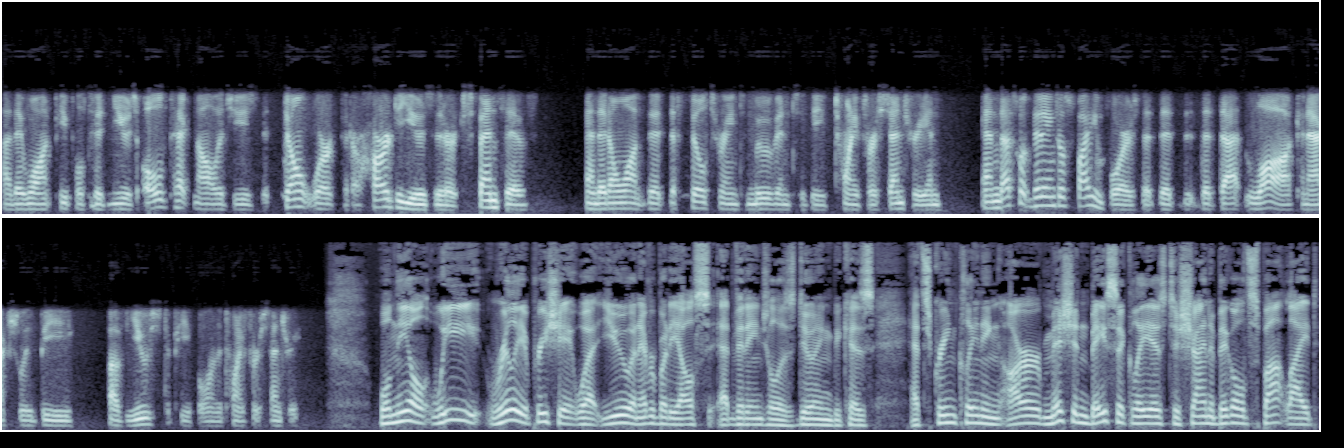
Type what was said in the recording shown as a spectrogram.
Uh, they want people to use old technologies that don't work, that are hard to use, that are expensive, and they don't want the, the filtering to move into the 21st century. And and that's what VidAngel's fighting for is that that that that law can actually be of use to people in the 21st century. Well, Neal, we really appreciate what you and everybody else at VidAngel is doing because at Screen Cleaning, our mission basically is to shine a big old spotlight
